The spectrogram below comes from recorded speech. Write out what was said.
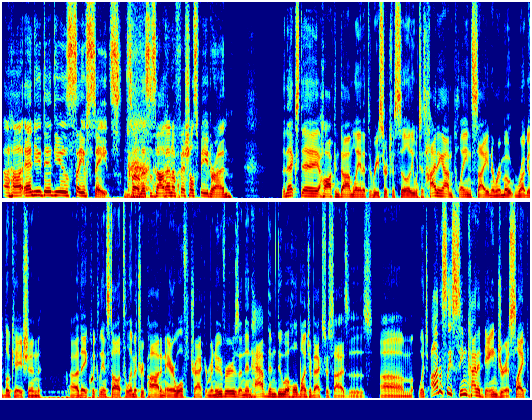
Uh huh. And you did use save states, so this is not an official speed run. The next day, Hawk and Dom land at the research facility, which is hiding out in plain sight in a remote, rugged location. Uh, they quickly install a telemetry pod and Airwolf to track their maneuvers, and then have them do a whole bunch of exercises, um, which honestly seem kind of dangerous. Like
